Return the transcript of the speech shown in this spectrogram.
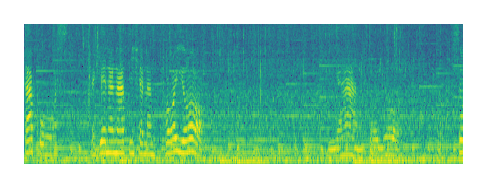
Tapos, lagyan na natin siya ng toyo. Yan, toyo. So,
